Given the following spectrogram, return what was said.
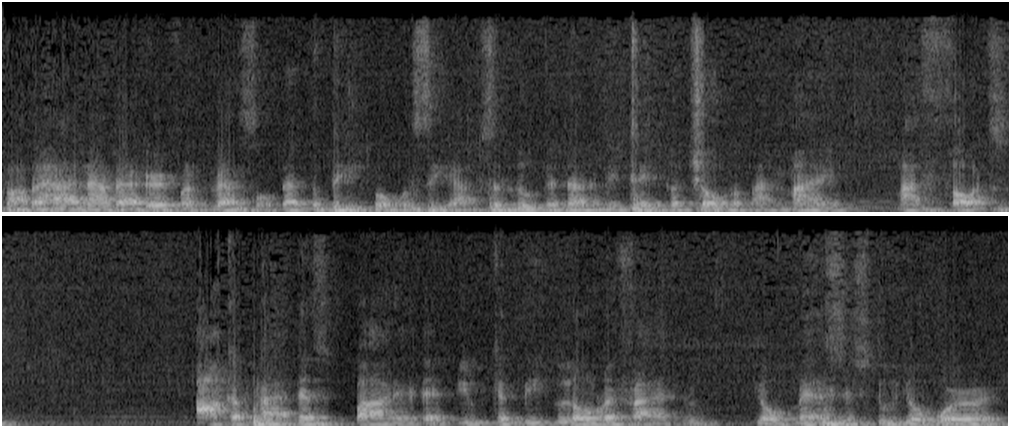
Father, hide now that earthen vessel that the people will see absolutely none of me take control of my mind, my thoughts. Occupy this body that you can be glorified through your message, through your word.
